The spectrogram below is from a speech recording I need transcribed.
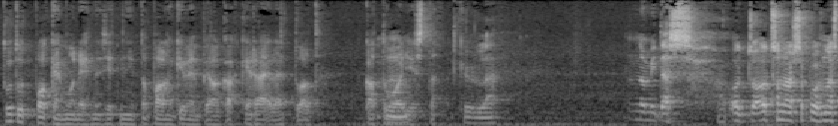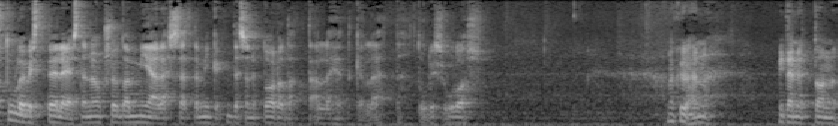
tutut Pokemonit, niin sitten niitä on paljon kivempi alkaa keräilemään tuolta katuojista. Mm. Kyllä. No mitäs, oot, oot sanoissa puhunut noista tulevista peleistä, niin onko jotain mielessä, että mikä, mitä sä nyt odotat tällä hetkellä, että tulisi ulos? No kyllähän, mitä nyt on,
